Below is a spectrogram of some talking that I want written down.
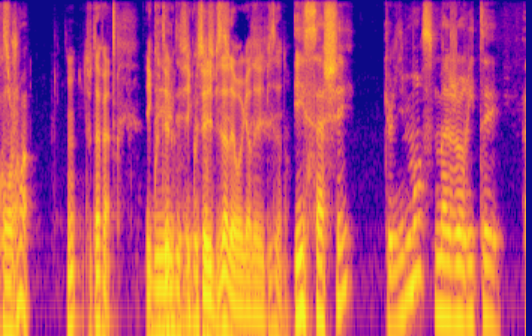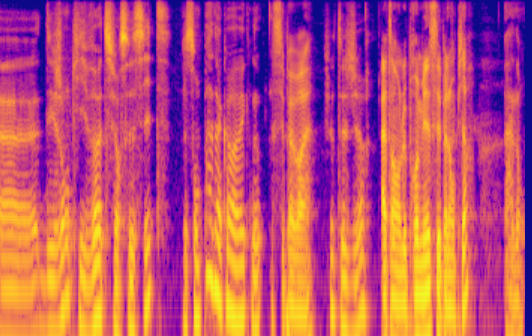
conjoint. Hum, tout à fait. De écoutez l'épisode et regardez l'épisode. Et sachez que l'immense majorité euh, des gens qui votent sur ce site ne sont pas d'accord avec nous. C'est pas vrai. Je te jure. Attends, le premier, c'est pas l'Empire? Ah non.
